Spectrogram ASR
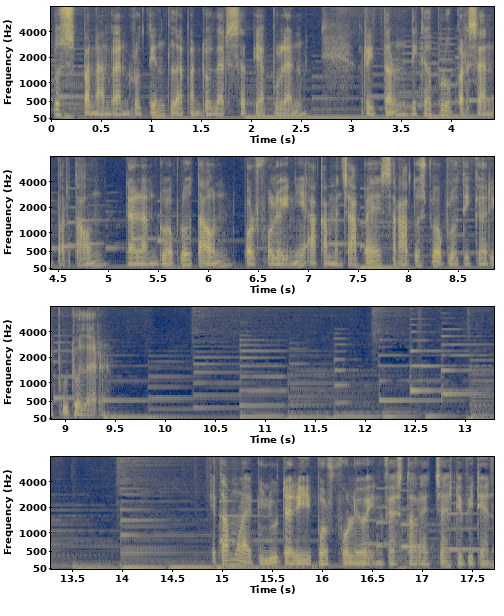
plus penambahan rutin 8 dolar setiap bulan, return 30% per tahun, dalam 20 tahun, portfolio ini akan mencapai 123 ribu dolar. Kita mulai dulu dari portfolio investor receh dividen.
